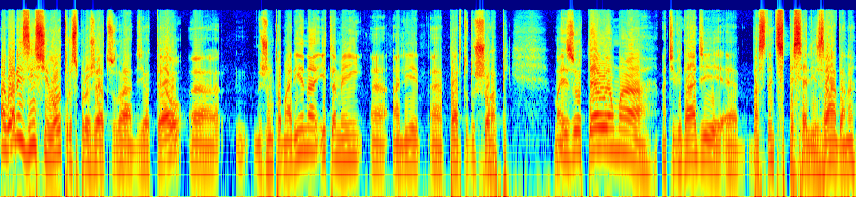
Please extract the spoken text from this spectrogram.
Agora existem outros projetos lá de hotel uh, junto à Marina e também uh, ali perto do shopping. Mas o hotel é uma atividade é, bastante especializada, né?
